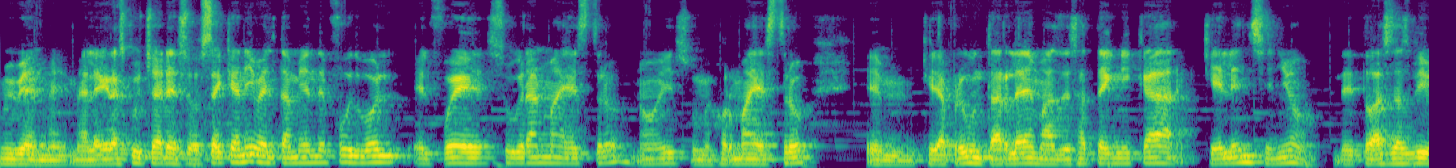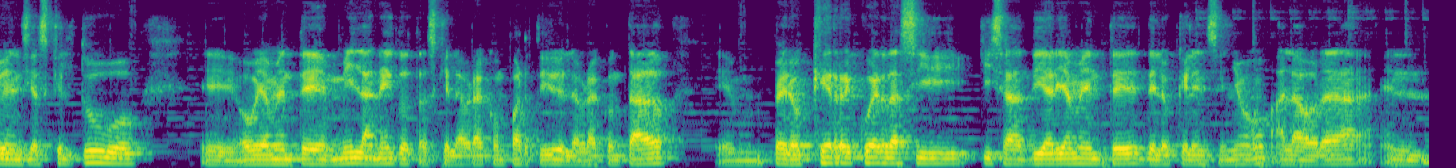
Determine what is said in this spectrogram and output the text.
Muy bien, me, alegra escuchar eso. Sé que a nivel también de fútbol, él fue su gran maestro, ¿no? Y su mejor maestro. Em, quería preguntarle, además de esa técnica, ¿qué le enseñó de todas esas vivencias que él tuvo? Eh, obviamente, mil anécdotas que le habrá compartido y le habrá contado, em, pero ¿qué recuerda así, quizás diariamente, de lo que le enseñó a la hora en,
